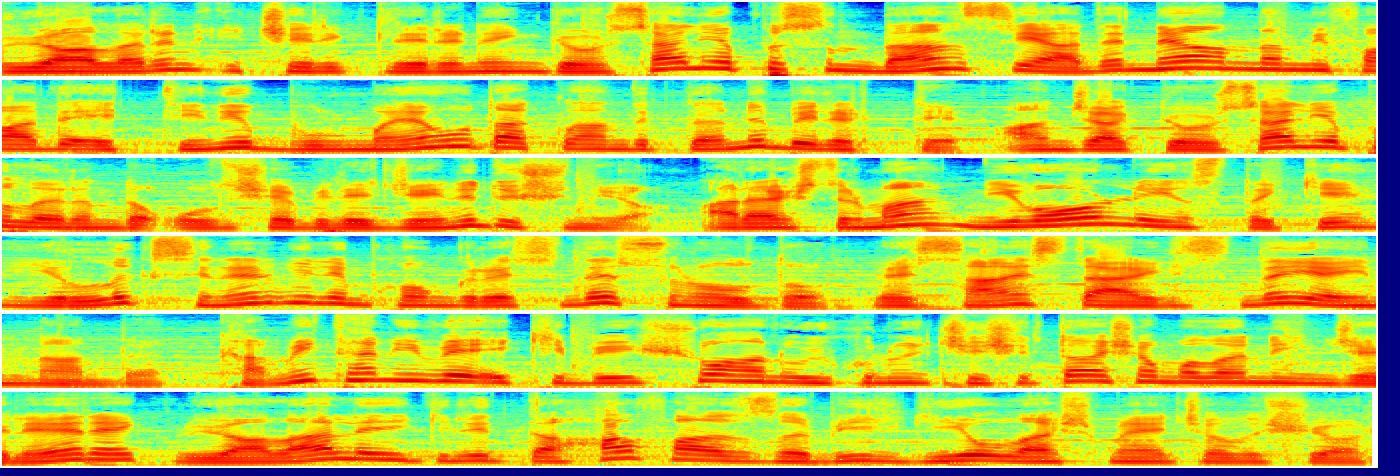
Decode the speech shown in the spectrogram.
rüyaların içeriklerinin görsel yapısından ziyade ne anlam ifade ettiğini bulmaya odaklandıklarını belirtti. Ancak görsel yapılarında oluşabileceğini düşünüyor. Araştırma New Orleans'taki yıllık sinir bilim kongresinde sunuldu ve Science dergisinde yayınlandı. Kamitani ve ekibi şu an uykunun çeşitli aşamalarını inceleyerek rüyalarla ilgili daha fazla bilgiye ulaşmaya çalışıyor.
